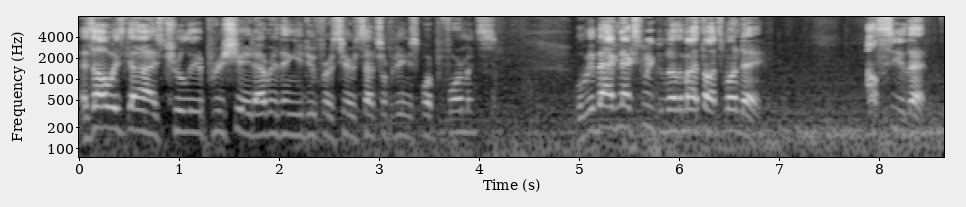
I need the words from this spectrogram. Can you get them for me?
As always, guys, truly appreciate everything you do for us here at Central Virginia Sport Performance. We'll be back next week with another My Thoughts Monday. I'll see you then.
